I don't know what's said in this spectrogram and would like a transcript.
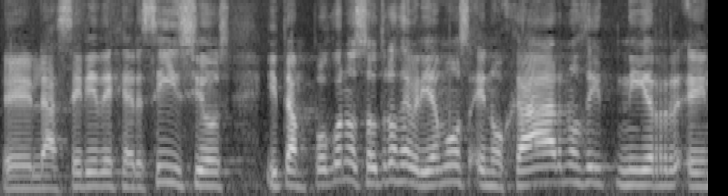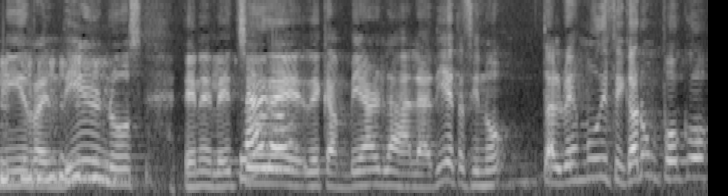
eh, la serie de ejercicios, y tampoco nosotros deberíamos enojarnos ni, eh, ni rendirnos en el hecho de, cambiar la, dieta, sino tal vez modificar un poco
